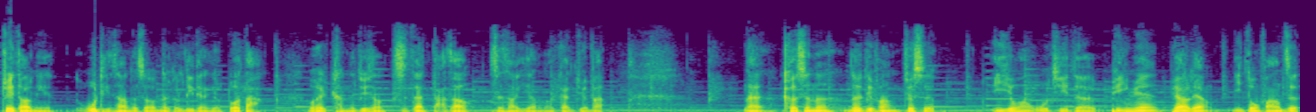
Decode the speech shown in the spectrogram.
坠到你。屋顶上的时候，那个力量有多大？我会可能就像子弹打到身上一样的感觉吧。那可是呢，那地方就是一望无际的平原，漂亮一栋房子。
